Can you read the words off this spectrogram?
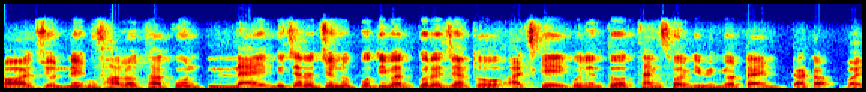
পাওয়ার জন্য। ভালো থাকুন, ন্যায় বিচারের জন্য প্রতিবাদ করে যান। তো আজকে এই পর্যন্ত। Thanks for giving your time tata bye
